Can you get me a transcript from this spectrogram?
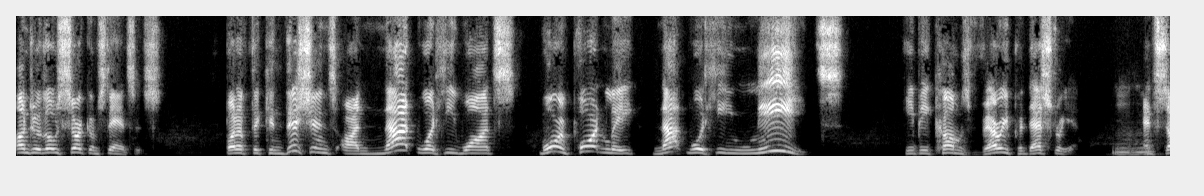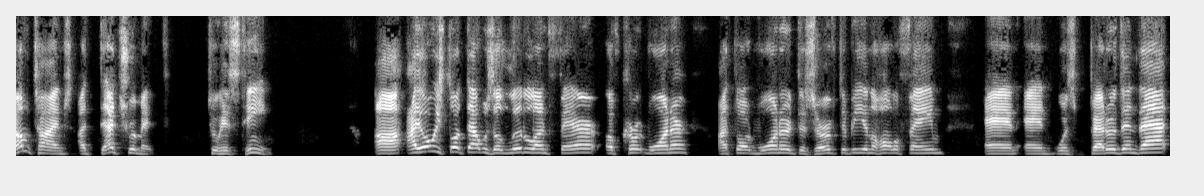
under those circumstances. But if the conditions are not what he wants, more importantly, not what he needs, he becomes very pedestrian mm-hmm. and sometimes a detriment to his team. Uh, I always thought that was a little unfair of Kurt Warner. I thought Warner deserved to be in the Hall of Fame and and was better than that.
